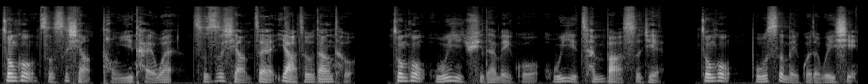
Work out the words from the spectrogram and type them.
中共只是想统一台湾，只是想在亚洲当头。中共无意取代美国，无意称霸世界。中共不是美国的威胁。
